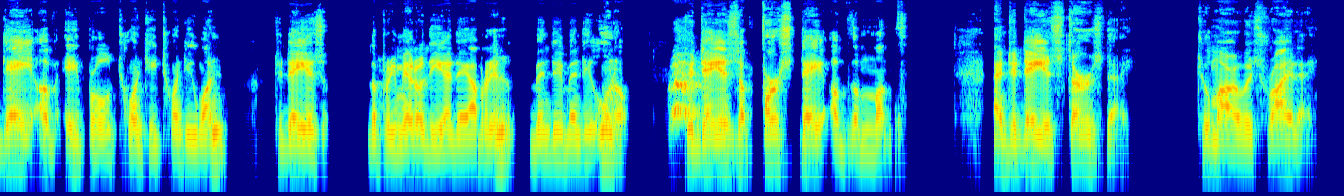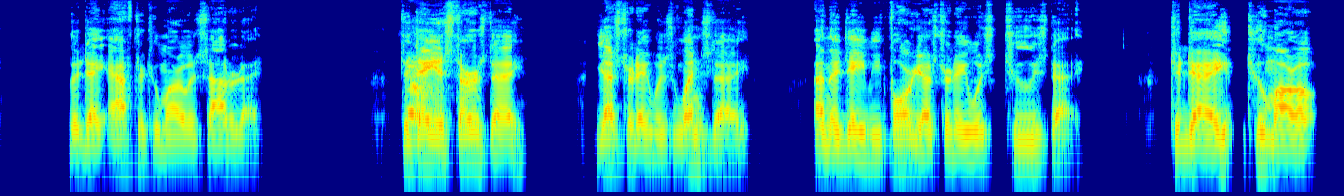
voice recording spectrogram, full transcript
day of April 2021. Today is the primero día de abril 2021. Today is the first day of the month. And today is Thursday. Tomorrow is Friday. The day after tomorrow is Saturday. Today is Thursday. Yesterday was Wednesday. And the day before yesterday was Tuesday. Today, tomorrow,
